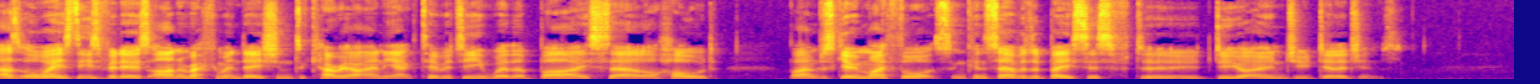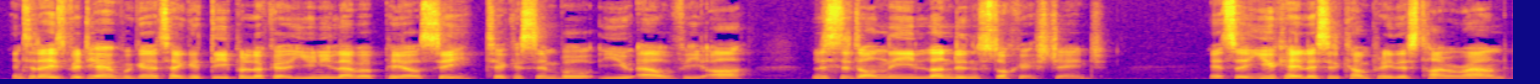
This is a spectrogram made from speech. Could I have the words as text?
As always, these videos aren't a recommendation to carry out any activity, whether buy, sell or hold, but I'm just giving my thoughts and can serve as a basis to do your own due diligence. In today's video, we're going to take a deeper look at Unilever plc, ticker symbol ULVR, listed on the London Stock Exchange. It's a UK listed company this time around,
